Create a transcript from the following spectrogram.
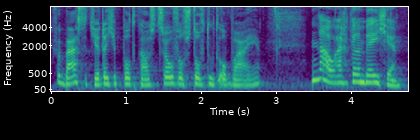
Verbaast het je dat je podcast zoveel stof doet opwaaien? Nou, eigenlijk wel een beetje.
